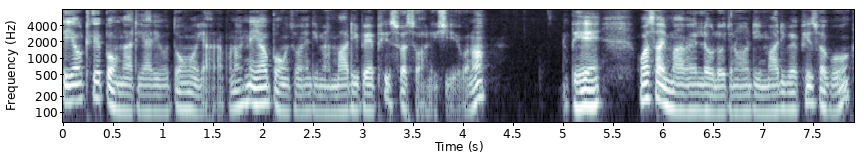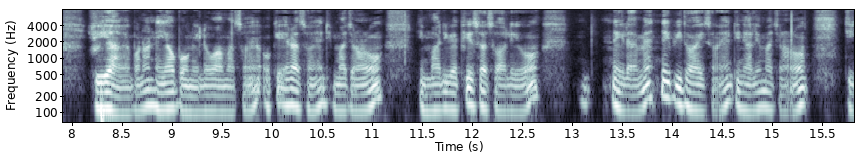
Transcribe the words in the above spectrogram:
တယောက်တည်းပုံသားတရားတွေကိုသုံးလို့ရတာပေါ့နော်။နှစ်ယောက်ပုံဆိုရင်ဒီမှာ multiple page ဆွဲဆွာလေးရှိရပေါ့နော်။ ဘယ် website မှာပဲလုပ်လို့ကျွန်တော်ဒီ multiple Facebook ကိုရွေးရမယ်ပေါ့နော်နှစ်ယောက်ပုံတွေလောက်ရမှာဆိုရင် okay အဲ့ဒါဆိုရင်ဒီမှာကျွန်တော်တို့ဒီ multiple Facebook ဆိုတာလေးကိုနှိပ်လိုက်မယ်နှိပ်ပြီးသွားပြီဆိုရင်ဒီနားလေးမှာကျွန်တော်တို့ဒီ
